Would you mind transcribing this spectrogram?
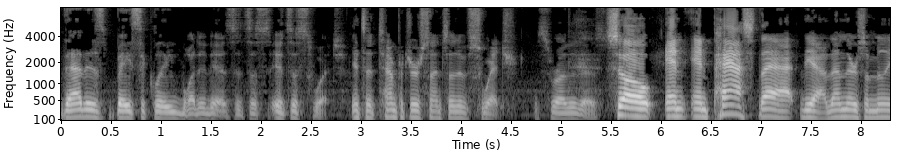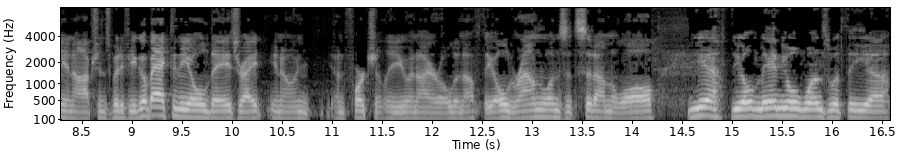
that is basically what it is. It's a it's a switch. It's a temperature sensitive switch. That's what it is. So, and and past that, yeah, then there's a million options. But if you go back to the old days, right? You know, and unfortunately, you and I are old enough. The old round ones that sit on the wall. Yeah, the old manual ones with the uh,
